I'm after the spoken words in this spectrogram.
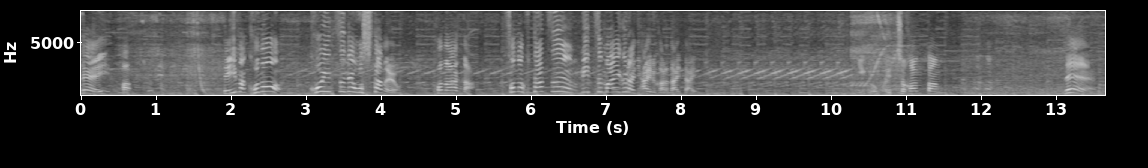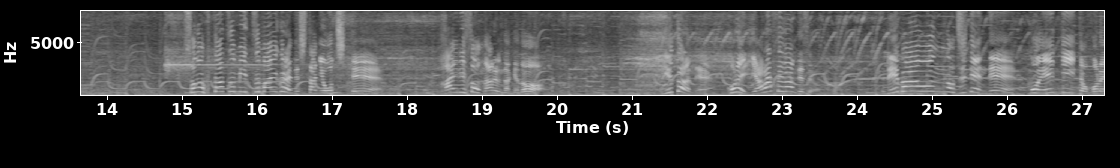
であ。で今このこいつで押したのよ。この赤。その2つ3つ前ぐらいに入るから大体。めっちゃ簡単。でその2つ3つ前ぐらいで下に落ちて入りそうになるんだけど言ったらねこれやらせなんですよ。レバーオンの時点でもう AT とこれ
